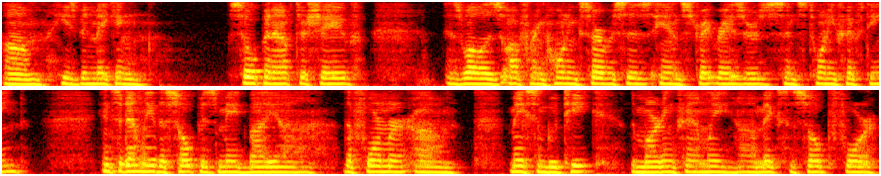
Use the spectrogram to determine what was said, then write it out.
Um, he's been making soap and aftershave as well as offering honing services and straight razors since 2015. Incidentally, the soap is made by uh, the former um, Mason Boutique. The Marting family uh, makes the soap for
